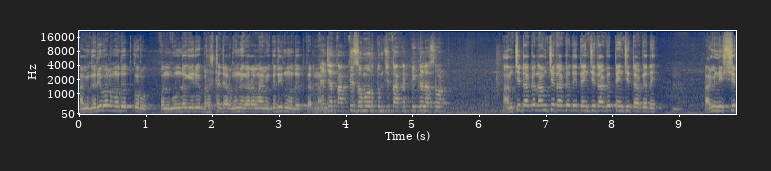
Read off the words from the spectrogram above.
आम्ही गरीबाला मदत करू पण गुंडगिरी भ्रष्टाचार गुन्हेगाराला आम्ही कधीच मदत करणार नाही. त्यांच्या ताकदीसमोर तुमची ताकद टिकेल असं वाटतं? आमची ताकद आमची ताकद आहे त्यांची ताकद त्यांची ताकद आहे. आम्ही निश्चित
